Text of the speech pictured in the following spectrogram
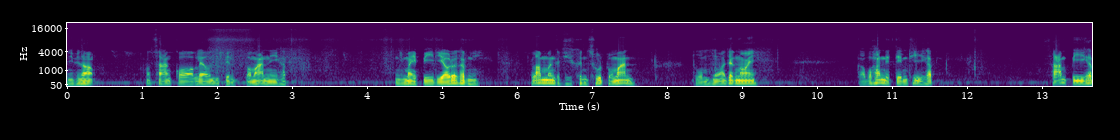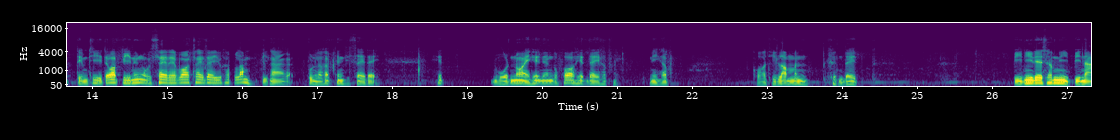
นี่พี่น้องเขาสร้างกออกแล้วมันจะเป็นประมาณนี้ครับ นี่ไม่ปีเดียวด้วยครับนี่ลำมันก็จะขึ้นชุดประมาณ ถ่วมหัวจักหน่อยกับพันเนี่ยเต็มที่ครับสามปีครับเต็มที่ แต่ว่าปีนึงเอาไปใส่ได้บ่ใส่ได้อยู่ครับล่ำปีนาก็ปุ่นแล้วครับจังสิใส่ได้เฮ็ดโหวตน้อยเฮ็ดยังก็พ่อเฮ็ดได้ครับ นี่ครับก่อที่ล่ำมันขึ้นได้ ปีนี้ได้ซ้ำนี่ปีนา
